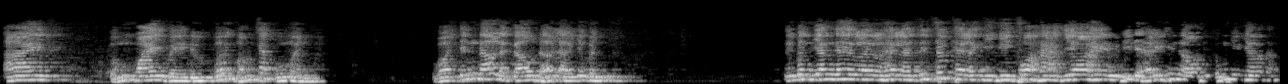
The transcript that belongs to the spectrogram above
Ai cũng quay về được với bản chất của mình. Và chính đó là câu trả lời cho mình. Thì bên dân hay là hay là trí thức hay là gì gì, khoa hạt do hay lý đệ đi thế nào thì cũng như nhau thôi.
